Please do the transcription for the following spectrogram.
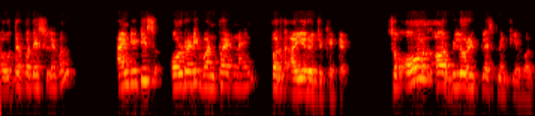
Uttar Pradesh level, and it is already 1.9 for the higher educated. So all are below replacement level.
